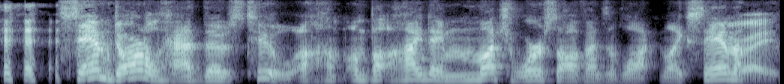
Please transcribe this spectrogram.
Sam Darnold had those too, uh, um, behind a much worse offensive line. Like Sam, right.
